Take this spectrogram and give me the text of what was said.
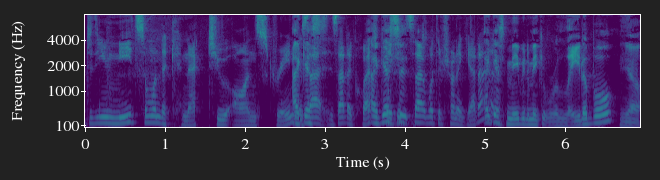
do you need someone to connect to on screen? I is guess- that is that a question? I guess like, is that what they're trying to get at? I guess maybe to make it relatable Yeah.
